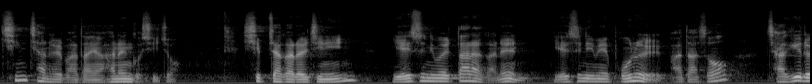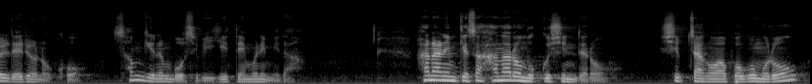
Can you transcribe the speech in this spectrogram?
칭찬을 받아야 하는 것이죠. 십자가를 지닌 예수님을 따라가는 예수님의 본을 받아서 자기를 내려놓고 섬기는 모습이기 때문입니다. 하나님께서 하나로 묶으신 대로 십자가와 복음으로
